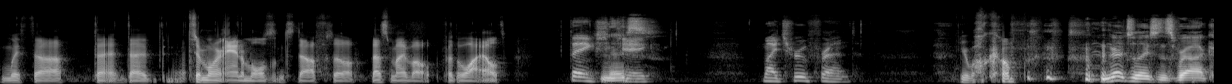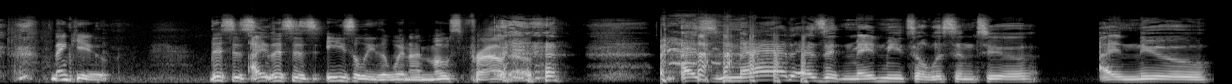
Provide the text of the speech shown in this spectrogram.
with uh, the the similar animals and stuff. So that's my vote for the wild. Thanks, Nice. Jake. My true friend. You're welcome. Congratulations, Brock. Thank you. This is I- this is easily the win I'm most proud of. As mad as it made me to listen to, I knew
